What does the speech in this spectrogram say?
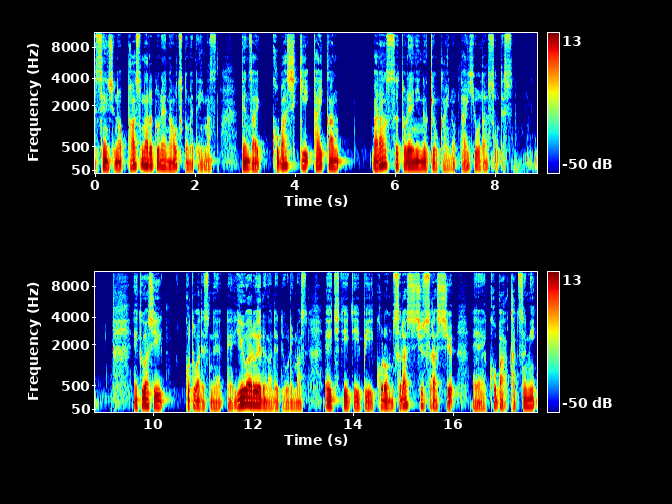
選手のパーソナルトレーナーを務めています。現在小橋式体幹バランストレーニング協会の代表だそうです。詳しいことはですね、URL が出ております。http コロンスラッシュスラッシュ、えー、コバカツミ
